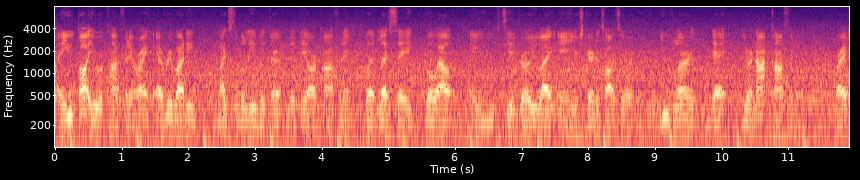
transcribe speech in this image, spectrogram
and you thought you were confident, right? Everybody likes to believe that they're that they are confident, but let's say go out and you see a girl you like and you're scared to talk to her. You've learned that you're not confident, right?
